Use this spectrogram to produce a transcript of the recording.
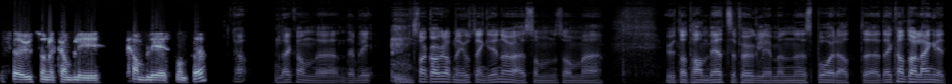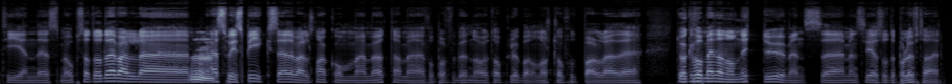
det ser ut som det kan bli, kan bli en stund til. Ja, Det kan det, det bli. Snakka akkurat med Jostein Grindhaug, som, som uten at han vet selvfølgelig, men spår at det kan ta lengre tid enn det som er oppsatt. Og det er vel, mm. as we speak, så er det vel snakk om møter med Fotballforbundet og toppklubbene og norsk toppfotball. Det, du har ikke fått med deg noe nytt du, mens, mens vi har sittet på lufta her?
